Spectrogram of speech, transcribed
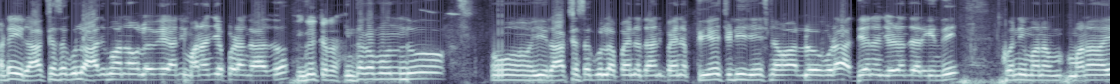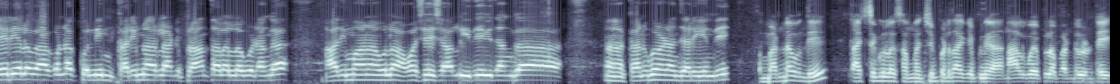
అంటే ఈ రాక్షస గుళ్ళు ఆది మానవులవే అని మనం చెప్పడం కాదు. ఇంకా ఇక్కడ? ఇంతకు ముందు ఈ రాక్షస గుళ్ళ పైన దానిపైన పిహెచ్డి చేసిన వాళ్ళు కూడా అధ్యయనం చేయడం జరిగింది. కొన్ని మనం మన ఏరియాలో కాకుండా కొన్ని కరీంనగర్ లాంటి ప్రాంతాలలో కూడా ఆదిమానవుల అవశేషాలు ఇదే విధంగా కనుగొనడం జరిగింది. బండ ఉంది. రాక్షస గుళ్ళకి సంబంధించి ఇప్పటిదాకా ఇప్పుడు నాలుగు వైపుల బండలు ఉంటాయి.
